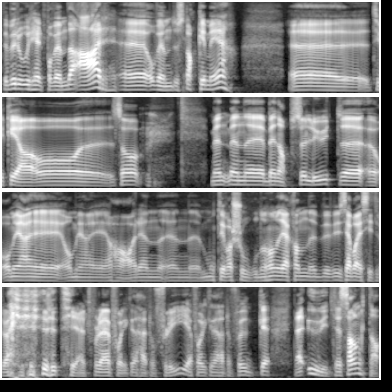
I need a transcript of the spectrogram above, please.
Det beror helt på hvem det er, eh, og hvem du snakker med, eh, tykker jeg. Og så men, men, eh, men absolutt, eh, om jeg, om jeg har en, en motivasjon og sånn Hvis jeg bare sitter og er irritert fordi jeg får ikke det her til å fly, jeg får ikke det her til å funke Det er uinteressant, da.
